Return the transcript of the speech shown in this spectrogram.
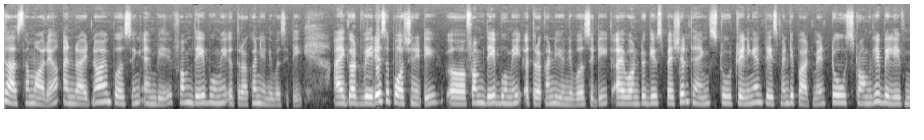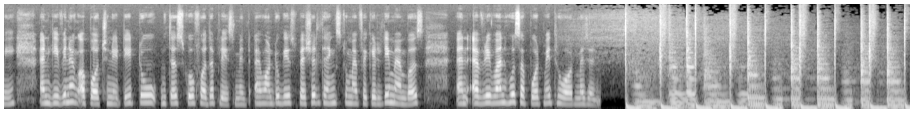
is Astha Mourya and right now I am pursuing MBA from Devbhoomi Uttarakhand University. I got various opportunity uh, from Devbhoomi Uttarakhand University. I want to give special thanks to Training and Placement Department to strongly believe me and giving an opportunity to just go for the placement. I want to give special thanks to my faculty members and everyone who support me throughout my journey.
